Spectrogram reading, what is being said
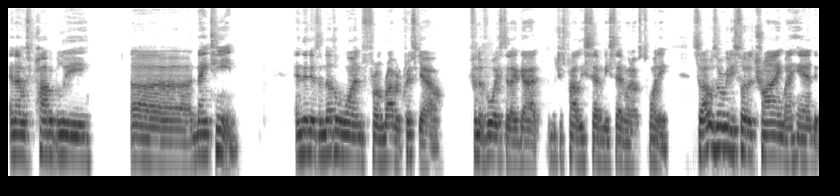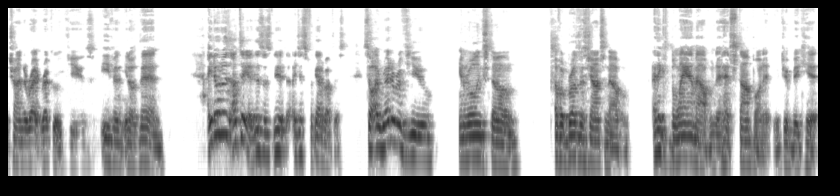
and I was probably uh, 19. And then there's another one from Robert Christgau from the voice that I got, which is probably 77 when I was 20. So I was already sort of trying my hand at trying to write record reviews, even, you know, then. I you know what? I'll tell you, this is, I just forgot about this. So I read a review in Rolling Stone of a Brothers Johnson album. I think it's Blam album that had Stomp on it, which is a big hit.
